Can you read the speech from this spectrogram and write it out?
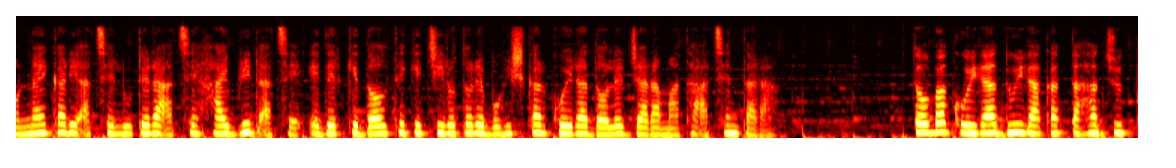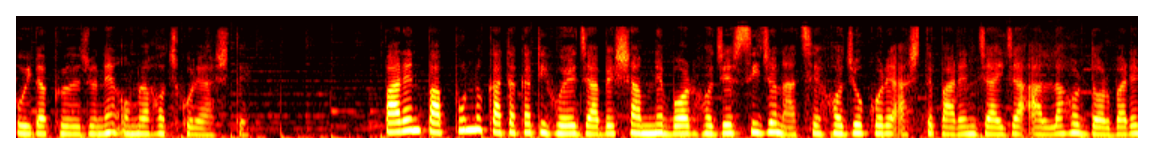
অন্যায়কারী আছে, লুটেরা আছে, হাইব্রিড আছে, এদেরকে দল থেকে চিরতরে বহিষ্কার কইরা দলের যারা মাথা আছেন তারা। তবা কইরা দুই রাকাত তাহাজুদ পৈরা প্রয়োজনে ওমরা হজ করে আসতে। পারেন পাপপূর্ণ কাটাকাটি হয়ে যাবে। সামনে বড় হজের সিজন আছে হজ করে আসতে পারেন। যাই যা আল্লাহর দরবারে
